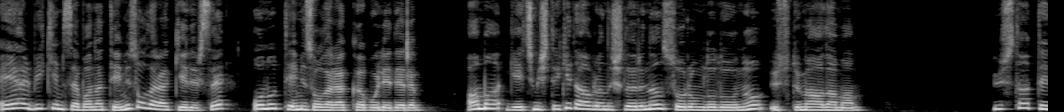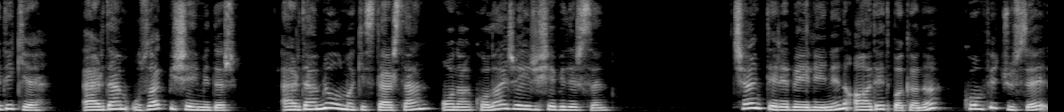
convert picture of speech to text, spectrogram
Eğer bir kimse bana temiz olarak gelirse onu temiz olarak kabul ederim. Ama geçmişteki davranışlarının sorumluluğunu üstüme alamam.'' Üstad dedi ki, erdem uzak bir şey midir? Erdemli olmak istersen ona kolayca erişebilirsin. Cheng Derebeyliği'nin adet bakanı Konfüçyüs'e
